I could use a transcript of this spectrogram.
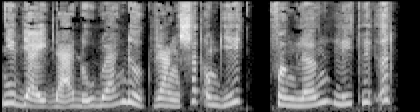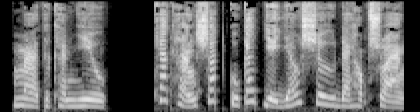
như vậy đã đủ đoán được rằng sách ông viết, phần lớn lý thuyết ít mà thực hành nhiều, khác hẳn sách của các vị giáo sư đại học soạn.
